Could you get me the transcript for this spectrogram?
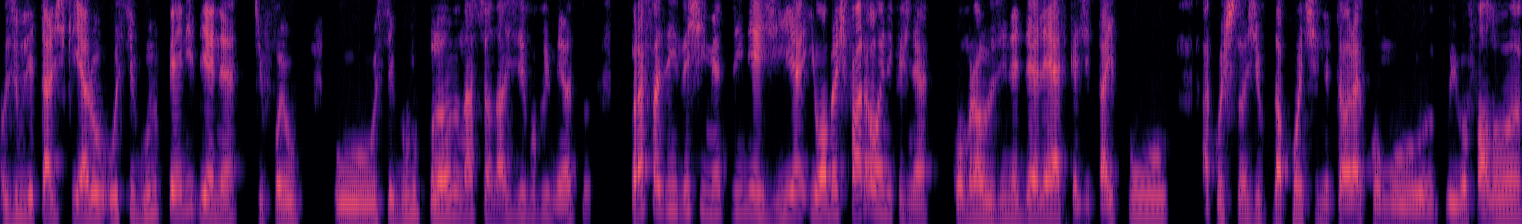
os militares criaram o segundo PND, né, que foi o, o segundo Plano Nacional de Desenvolvimento para fazer investimentos em energia e obras faraônicas, né, como a usina hidrelétrica de Itaipu, a construção de, da ponte Niterói, como o Igor falou,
